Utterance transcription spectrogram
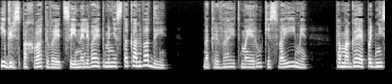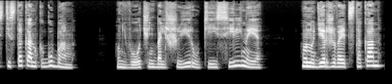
Игорь спохватывается и наливает мне стакан воды. Накрывает мои руки своими, помогая поднести стакан к губам. У него очень большие руки и сильные. Он удерживает стакан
